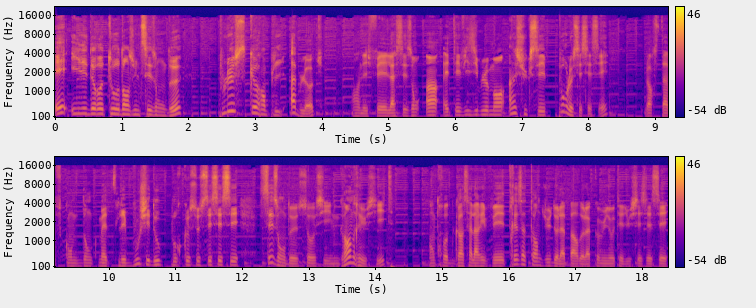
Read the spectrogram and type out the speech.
et il est de retour dans une saison 2, plus que remplie à bloc. En effet, la saison 1 était visiblement un succès pour le CCC. Leur staff compte donc mettre les bouchées doubles pour que ce CCC saison 2 soit aussi une grande réussite. Entre autres grâce à l'arrivée très attendue de la part de la communauté du CCC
